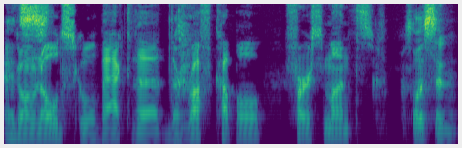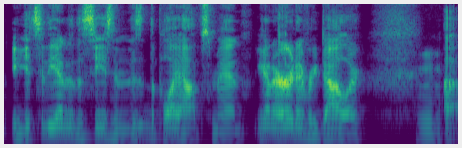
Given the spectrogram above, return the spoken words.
It's, going old school back to the the rough couple first months. Listen, you get to the end of the season. This is the playoffs, man. You got to earn every dollar. Mm. Uh,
